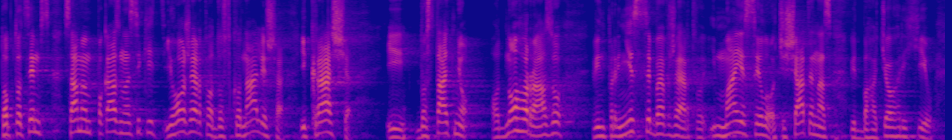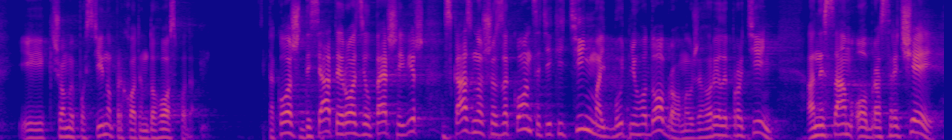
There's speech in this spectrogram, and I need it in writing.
Тобто, цим самим показано, наскільки його жертва досконаліша і краща, і достатньо одного разу він приніс себе в жертву і має силу очищати нас від багатьох гріхів, і якщо ми постійно приходимо до Господа. Також 10 розділ, перший вірш, сказано, що закон це тільки тінь майбутнього доброго. Ми вже говорили про тінь, а не сам образ речей.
